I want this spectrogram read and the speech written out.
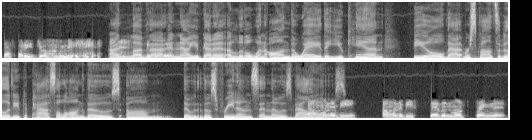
that's what it drove me. I love that. And now you've got a, a little one on the way that you can feel that responsibility to pass along those um, those, those freedoms and those values. I'm gonna be I'm gonna be seven months pregnant,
